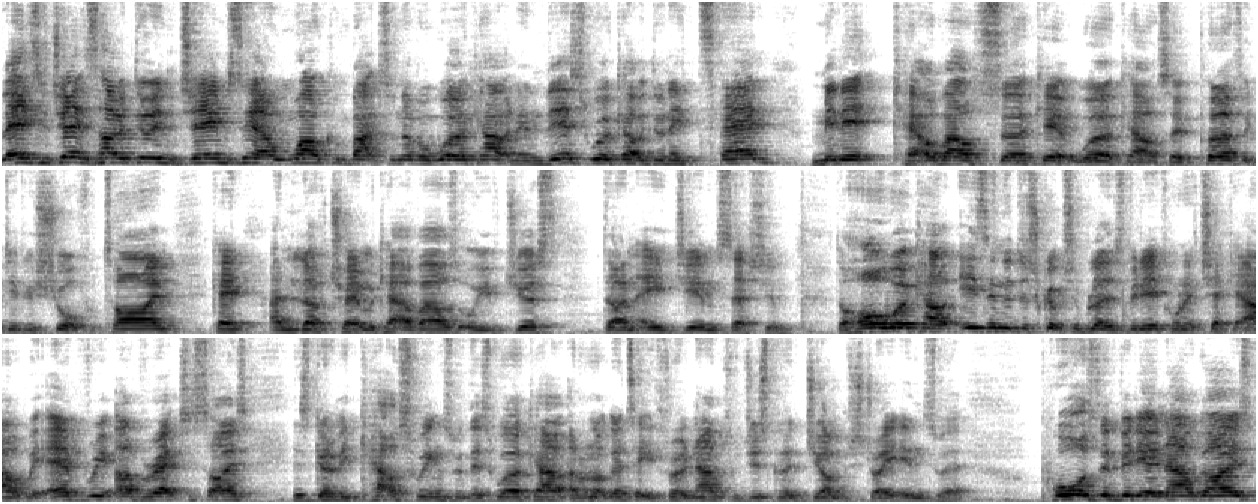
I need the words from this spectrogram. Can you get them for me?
Ladies and gents, how are you doing? James here and welcome back to another workout and in this workout we're doing a 10 minute kettlebell circuit workout. So perfect if you're short for time, okay, and love training with kettlebells or you've just done a gym session. The whole workout is in the description below this video if you want to check it out. But every other exercise is going to be kettle swings with this workout and I'm not going to take you through it now because we're just going to jump straight into it. Pause the video now, guys.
